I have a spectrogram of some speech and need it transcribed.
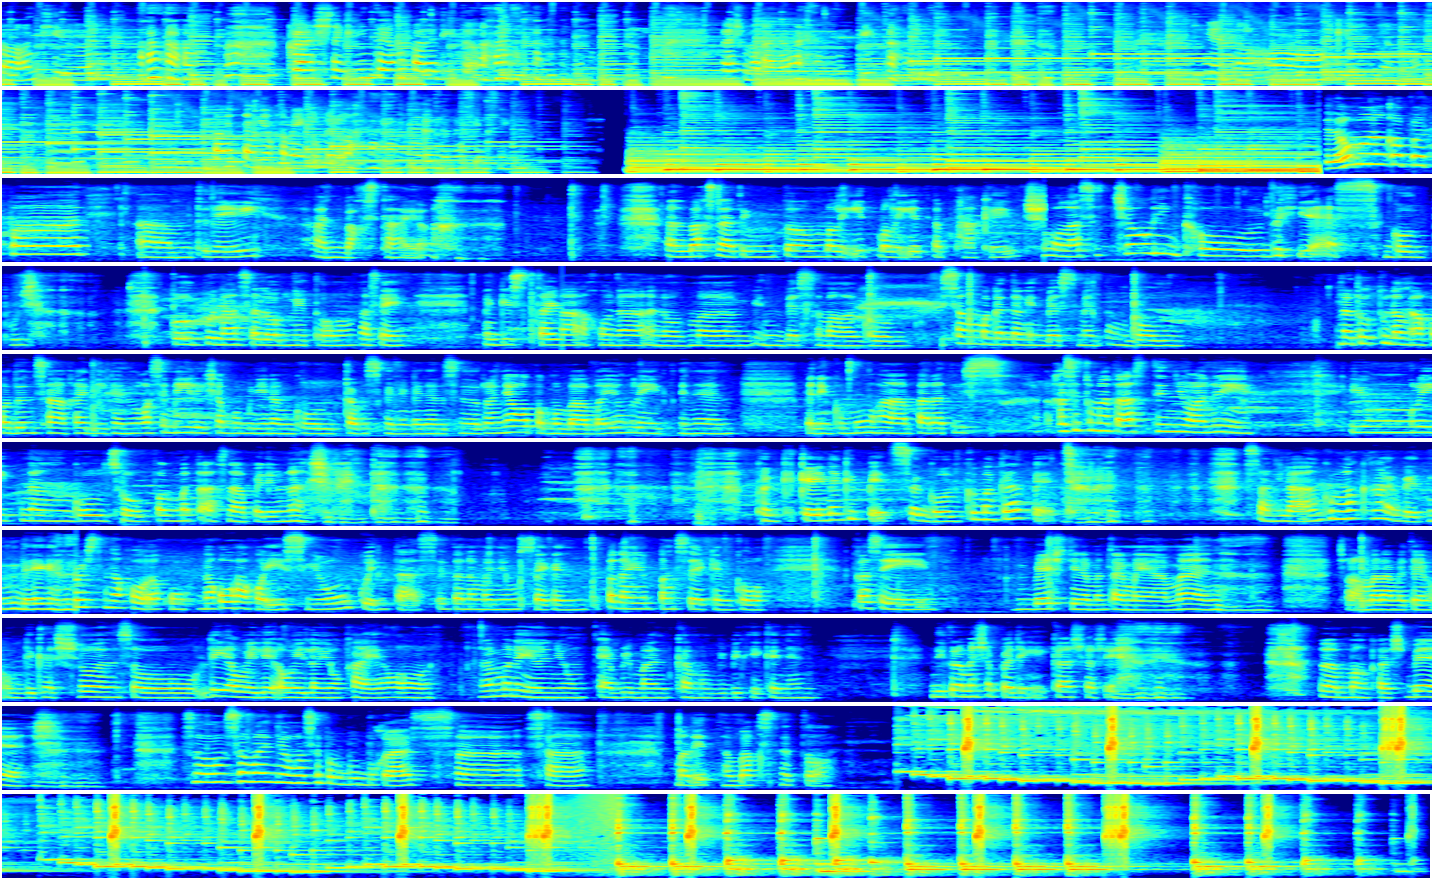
ba? Ang cute. Crush, naghihintay ako para dito. Crush, baka naman. Dito. Yan na. Oh, cute na. Hmm, Pangit ko, pero ang ganda ng. Hello mga kapatpat! Um, today, unbox tayo. Unbox natin itong maliit-maliit na package. Wala sa Jolene Code. Yes! Gold po siya. Gold po nasa loob nito. Kasi, nag-start na ako na ano, mag-invest sa mga gold. Isang magandang investment ang gold. Natuto lang ako dun sa kaibigan ko kasi mahilig siya bumili ng gold tapos ganyan-ganyan. Sinuruan niya ako pag mababa yung rate, ganyan. Pwedeng kumuha para at least, kasi tumataas din yung ano eh, yung rate ng gold. So, pag mataas na, pwede mo na siya benta. pag kayo nagipit sa gold, kumakapit. Sanglaan kumakapit. Hindi, ganun. First na nakuha ko, nakuha ko is yung quintas. Ito naman yung second. Ito pa lang yung pang second ko. Kasi, besh, di naman tayo mayaman. Tsaka marami tayong obligasyon. So, lay-away, lay-away lang yung kaya ko. Alam mo na yun, yung every month ka magbibigay ganyan. Hindi ko naman siya pwedeng i-cash kasi wala bang cash, besh. so, samahan niyo ako sa pagbubukas sa, sa maliit na box na to.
